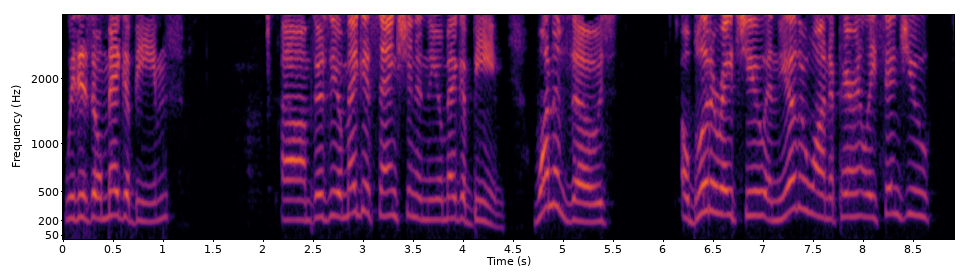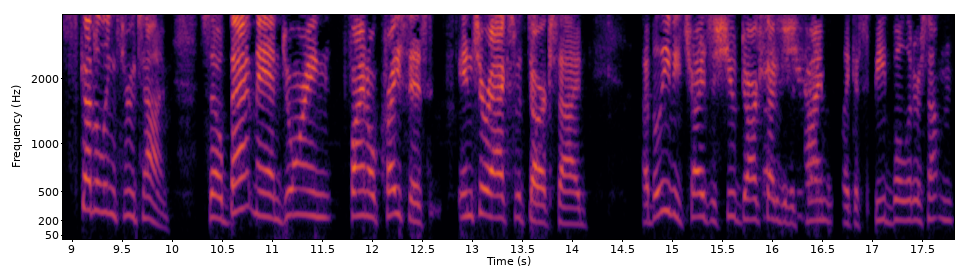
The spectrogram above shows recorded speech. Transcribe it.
with his Omega beams. Um, there's the Omega Sanction and the Omega Beam. One of those obliterates you, and the other one apparently sends you scuttling through time. So Batman during Final Crisis interacts with Darkseid. I believe he tries to shoot Darkseid with a time like a speed bullet or something,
